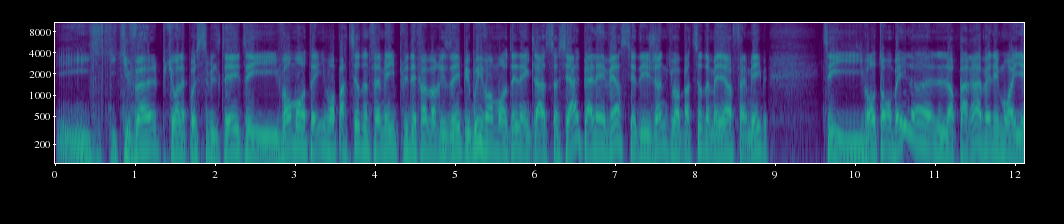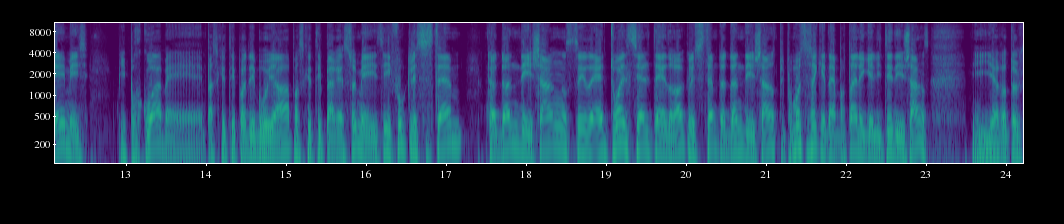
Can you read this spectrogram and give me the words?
qui, veulent puis qui ont la possibilité, ils vont monter, ils vont partir d'une famille plus défavorisée, puis oui, ils vont monter dans une classe sociale, puis à l'inverse, il y a des jeunes qui vont partir de meilleures familles, ils vont tomber là, leurs parents avaient les moyens, mais puis pourquoi? Ben parce que t'es pas débrouillard, parce que t'es paresseux, mais il faut que le système te donne des chances. Aide-toi, le ciel t'aidera, que le système te donne des chances. Puis pour moi, c'est ça qui est important, l'égalité des chances. Mais il y aura toujours.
